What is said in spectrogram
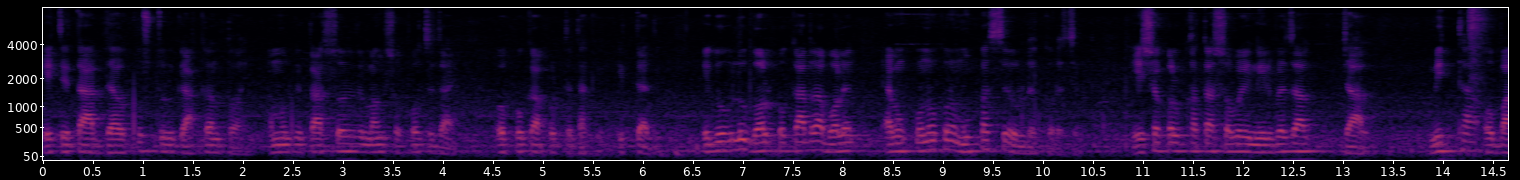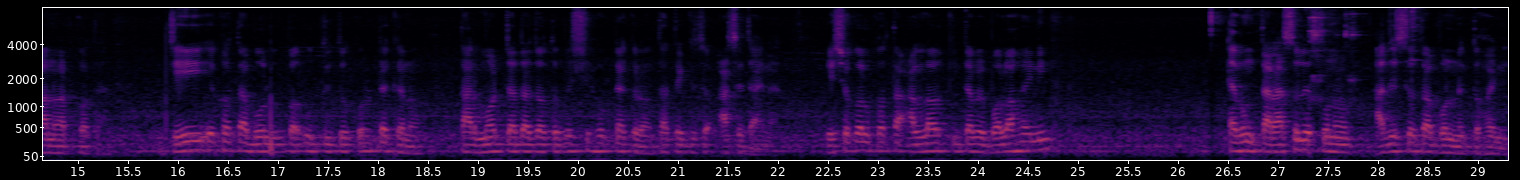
এতে তার দেহ কুষ্ঠরোগে আক্রান্ত হয়। এমনকি তার শরীরের মাংস পচে যায় ও পোকা পড়তে থাকে ইত্যাদি। এগুলো গল্পকাররা বলেন এবং কোনো কোনো মুফাসের উল্লেখ করেছেন। এই সকল কথা সবই নির্বেজাল জাল, মিথ্যা ও বানোয়ার কথা। যেই একথা বলুক বা উদ্ধৃত করুক না কেন, তার মর্যাদা যত বেশি হোক না কেন, তাতে কিছু আসে যায় না। এই সকল কথা আল্লাহর কিতাবে বলা হয়নি। এবং তার আসলে কোনো আদিশ্যতা বর্ণিত হয়নি,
